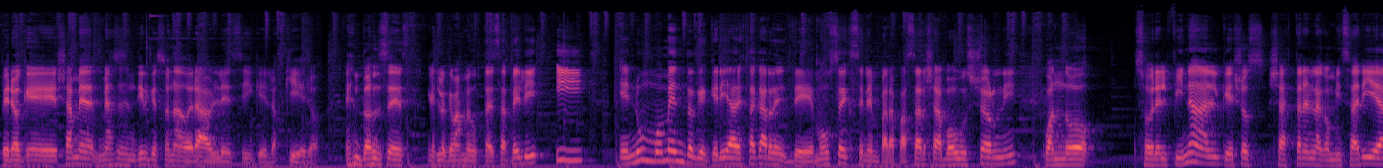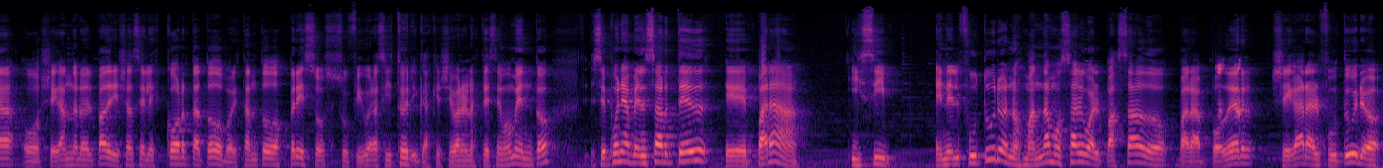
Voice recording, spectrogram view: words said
pero que ya me, hace sentir que son adorables y que los quiero. Entonces, es lo que más me gusta de esa peli. Y en un momento que quería destacar de, de Most Excellent para pasar ya a Bogus Journey, cuando sobre el final, que ellos ya están en la comisaría o llegando a lo del padre y ya se les corta todo porque están todos presos, sus figuras históricas que llevaron hasta ese momento, se pone a pensar Ted, eh, pará, ¿y si en el futuro nos mandamos algo al pasado para poder llegar al futuro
